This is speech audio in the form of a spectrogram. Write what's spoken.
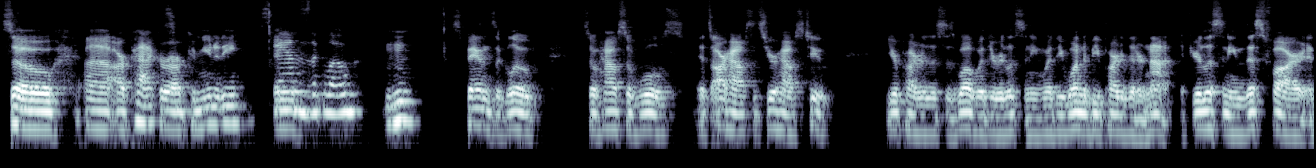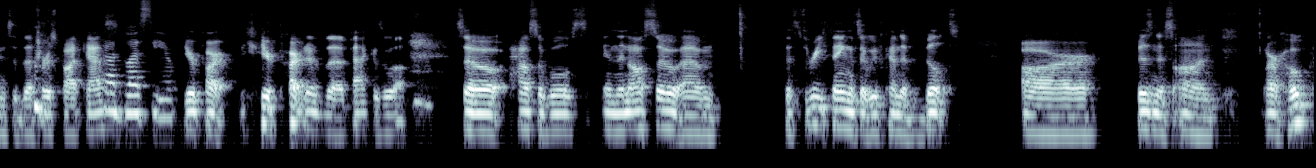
So uh, our pack or our community Spans the globe. Mhm. spans the globe. So House of Wolves, it's our house, it's your house too. You're part of this as well, whether you're listening, whether you want to be part of it or not. If you're listening this far into the first podcast, God bless you. you're part you're part of the pack as well so house of wolves and then also um, the three things that we've kind of built our business on are hope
